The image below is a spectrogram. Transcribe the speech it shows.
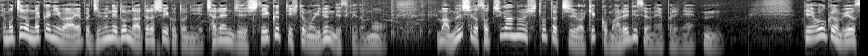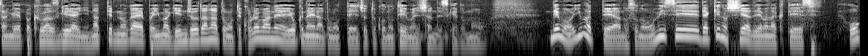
でもちろん中にはやっぱ自分でどんどん新しいことにチャレンジしていくっていう人もいるんですけども、まあむしろそっち側の人たちは結構稀ですよね、やっぱりね。うん。で、多くの美容師さんがやっぱ食わず嫌いになってるのがやっぱ今現状だなと思って、これはね、良くないなと思って、ちょっとこのテーマにしたんですけども、でも今ってあのそのお店だけの視野ではなくて、大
